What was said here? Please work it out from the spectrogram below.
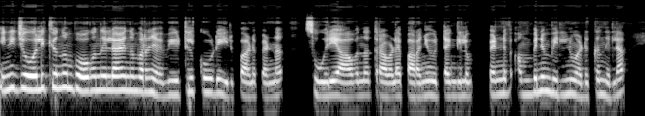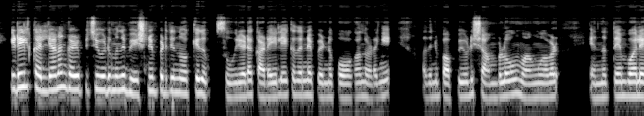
ഇനി ജോലിക്കൊന്നും പോകുന്നില്ല എന്ന് പറഞ്ഞ് വീട്ടിൽ കൂടി ഇരിപ്പാണ് പെണ്ണ്. സൂര്യ ആവുന്നത്ര അവളെ പറഞ്ഞു വിട്ടെങ്കിലും പെണ്ണ് അമ്പിനും വില്ലിനും അടുക്കുന്നില്ല. ഇടയിൽ കല്യാണം കഴിപ്പിച്ചു വിടുമെന്ന് ഭീഷണിപ്പെടുത്തി നോക്കിയതും സൂര്യയുടെ കടയിലേക്ക് തന്നെ പെണ്ണ് പോകാൻ തുടങ്ങി. അതിന് പപ്പിയോട് ശമ്പളവും വാങ്ങും അവൾ. എന്നത്തേം പോലെ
